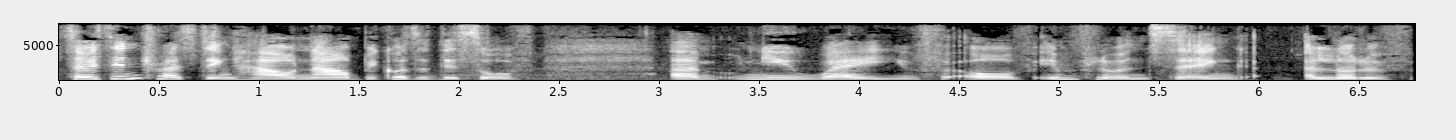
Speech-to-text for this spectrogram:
so it's interesting how now, because of this sort of um, new wave of influencing, a lot of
